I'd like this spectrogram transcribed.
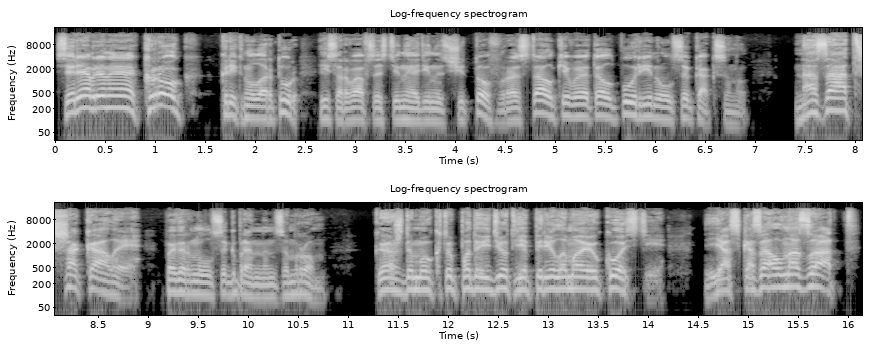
«Серебряный круг! — крикнул Артур и, сорвав со стены один из щитов, расталкивая толпу, ринулся к Аксону. «Назад, шакалы!» — повернулся к Бреннанцам Ром. «Каждому, кто подойдет, я переломаю кости! Я сказал назад!»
